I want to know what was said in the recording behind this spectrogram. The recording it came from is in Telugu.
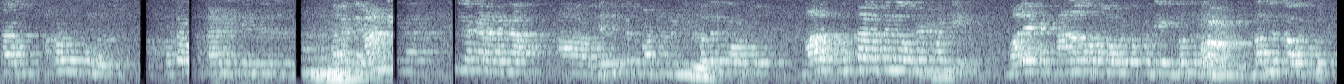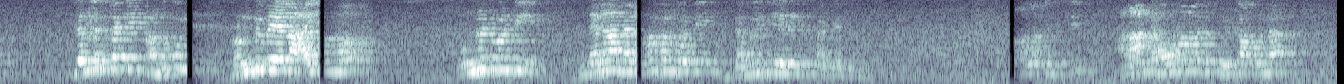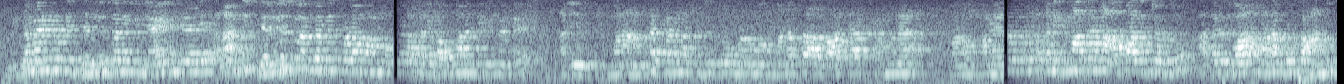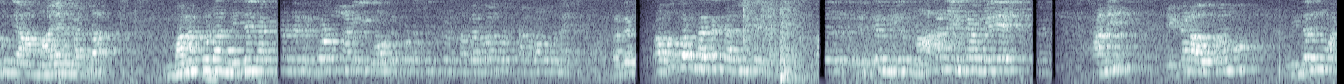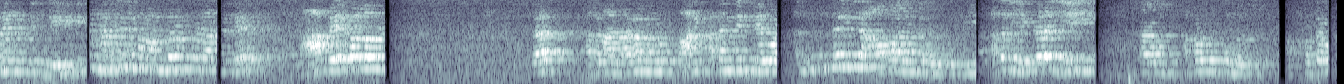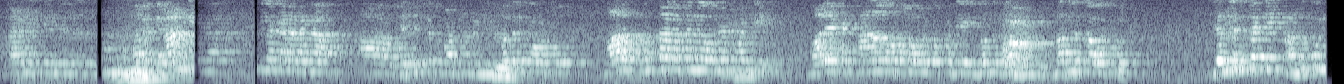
సార్ అక్కడ కూడా ఉండొచ్చు కొత్తగా అకాడమీ చేంజ్ మనకి ఎలాంటి చిన్న కారణంగా జర్నలిస్టులకు పడుతున్నటువంటి ఇబ్బందులు కావచ్చు. వాళ్ళ సంస్థాగతంగా ఉన్నటువంటి వాళ్ళ యొక్క ఛానల్ లోపల ఉన్నటువంటి ఇబ్బందులు ఇబ్బందులు కావచ్చు. జర్నలిస్టులకి ప్రభుత్వం రెండు వేల ఐదులో ఉన్నటువంటి నెల నెలతో తోటి చేయడానికి పనిచేస్తుంది. ఆలోచించి అలాంటి అవమానాలకు గురి కాకుండా నిజమైనటువంటి జర్నలిజానికి న్యాయం చేయాలి. అలాంటి జర్నలిస్టులందరినీ కూడా మనం వాళ్ళకి అవమానం జరిగిందంటే అది మన అంతఃకరణ శుద్ధితో మనం మనస వాచ కర్మన మనం మన ఆ మాయని మచ్చ. మనం కూడా నిజంగా రిపోర్టులు అడిగి గవర్నమెంట్ కూడా చూసుకునే సందర్భాలు కూడా కనబడుతున్నాయి. ప్రభుత్వం సైతం కలిగించేది మీరు ఇంకా మీరే. కానీ ఎక్కడ అవసరమో నిజం అనేటువంటి దేనికి మంచిది మనం అందరం కూడా అంటే ఆ పేపర్లో సార్ అతను ఆ ఛానల్ దానికి అతనికి పేరు అందరికీ ఆపాదించబడుతుంది అతను ఎక్కడ ఏ సార్ అక్కడ ఉండొచ్చు. కొత్తగా అకాడమీ ఇబ్బందులు కావచ్చు. వారు సంస్థాగతంగా ఉన్నటువంటి వాళ్ళ యొక్క ఛానల్ లోపల ఉన్నటువంటి ఇబ్బందులు ఇబ్బందులు కావచ్చు. జర్నలిస్టులకి ప్రభుత్వం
